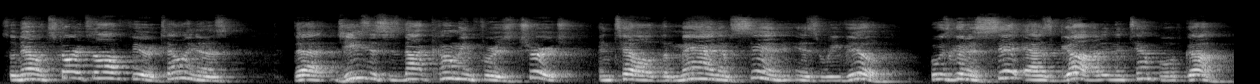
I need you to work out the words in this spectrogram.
So now it starts off here telling us that Jesus is not coming for his church until the man of sin is revealed, who is going to sit as God in the temple of God.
